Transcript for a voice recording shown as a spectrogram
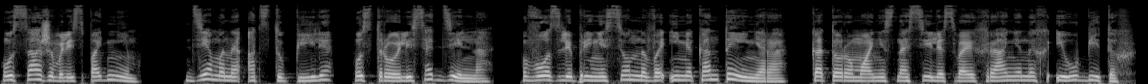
усаживались под ним. Демоны отступили, устроились отдельно, возле принесенного ими контейнера, которому они сносили своих раненых и убитых.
